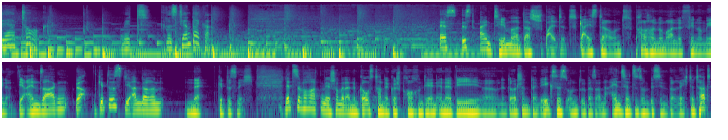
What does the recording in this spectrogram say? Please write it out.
Der Talk mit Christian Becker. Es ist ein Thema, das spaltet Geister und paranormale Phänomene. Die einen sagen, ja, gibt es, die anderen, ne gibt es nicht. Letzte Woche hatten wir schon mit einem Ghost Hunter gesprochen, der in NRW äh, und in Deutschland unterwegs ist und über seine Einsätze so ein bisschen berichtet hat.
